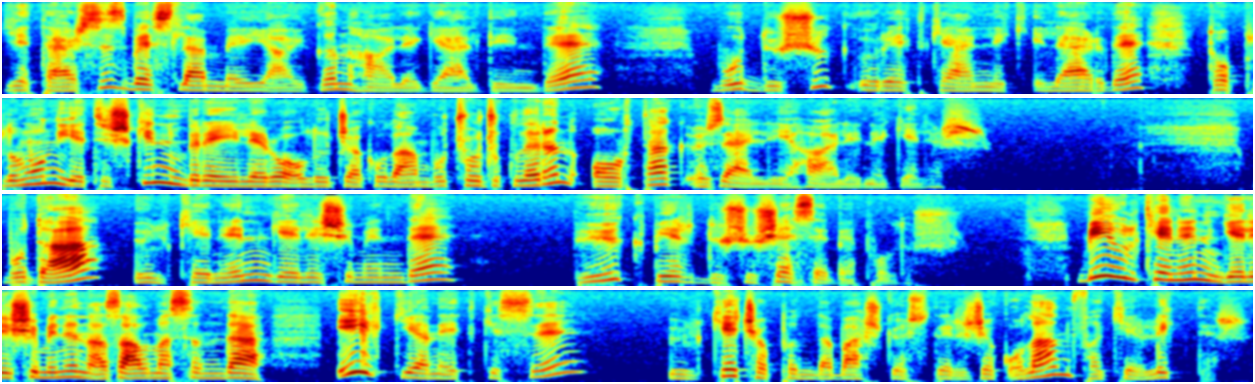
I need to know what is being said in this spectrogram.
Yetersiz beslenme yaygın hale geldiğinde bu düşük üretkenlik ileride toplumun yetişkin bireyleri olacak olan bu çocukların ortak özelliği haline gelir. Bu da ülkenin gelişiminde büyük bir düşüşe sebep olur. Bir ülkenin gelişiminin azalmasında ilk yan etkisi ülke çapında baş gösterecek olan fakirliktir.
